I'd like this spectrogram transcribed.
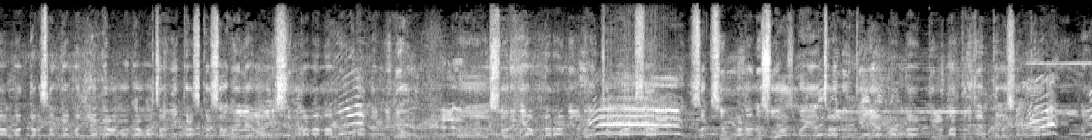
या मतदारसंघामधल्या गावागावाचा विकास कसा होईल याला निश्चितपणानं आम्ही प्राधान्य देऊ. स्वर्गीय आमदार अनिल भाऊंचा वारसा सक्षमपणानं सुहास चालू चालवतील यात आता तिळमात्र जनतेला शंका राहिलेली नाही.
